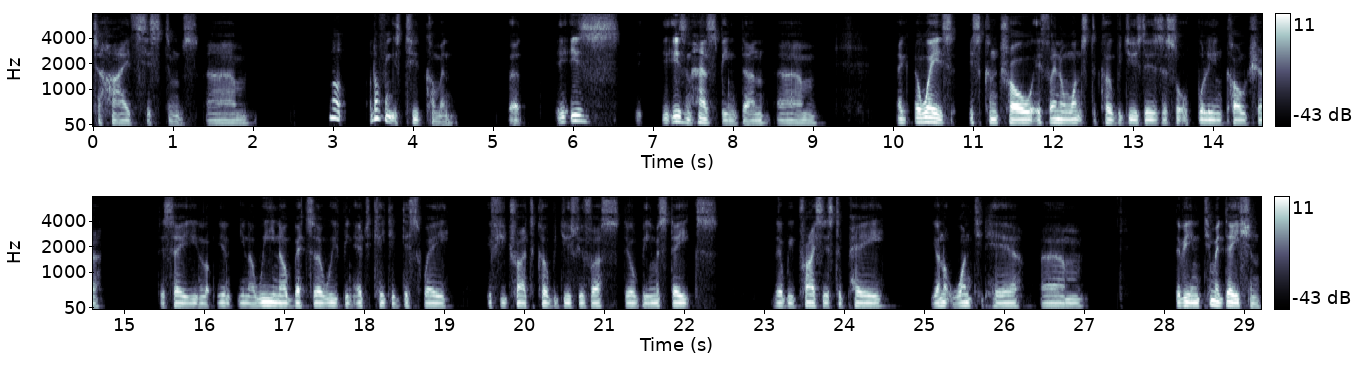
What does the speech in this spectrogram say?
to hide systems. Um, not, I don't think it's too common, but it is, it is and has been done. Um, a, a way it's, it's control. If anyone wants to co-produce, there's a sort of bullying culture to say, you know, you, you know, we know better. We've been educated this way. If you try to co-produce with us, there'll be mistakes. There'll be prices to pay. You're not wanted here. Um, there'll be intimidation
